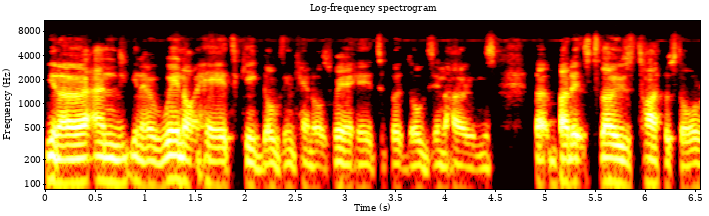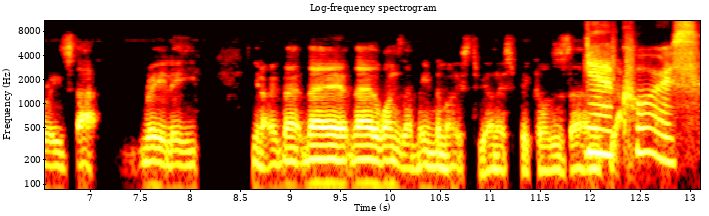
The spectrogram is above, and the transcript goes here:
you know, and you know we're not here to keep dogs in kennels. We're here to put dogs in homes, but but it's those type of stories that really you know they're they're, they're the ones that mean the most to be honest because um, yeah, of course.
